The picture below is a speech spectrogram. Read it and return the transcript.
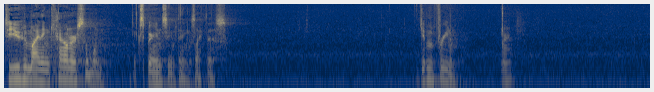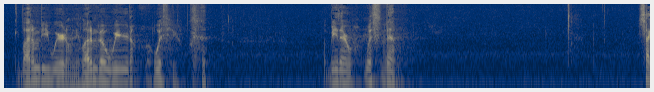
To you who might encounter someone experiencing things like this, give them freedom. Right? Let them be weird on you. Let them go weird with you. but be there with them. 2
